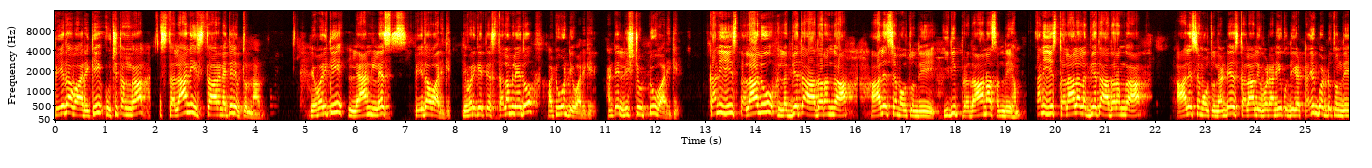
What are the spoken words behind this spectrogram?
పేదవారికి ఉచితంగా స్థలాన్ని ఇస్తారని అయితే చెప్తున్నారు. ఎవరికి? ల్యాండ్ లెస్ పేదవారికి. ఎవరికైతే స్థలం లేదో అటువంటి వారికి. అంటే లిస్టు టూ వారికి. కానీ స్థలాలు లభ్యత ఆధారంగా ఆలస్యం అవుతుంది. ఇది ప్రధాన సందేహం. కానీ స్థలాల లభ్యత ఆధారంగా ఆలస్యం అవుతుంది అంటే స్థలాలు ఇవ్వడానికి కొద్దిగా టైం పడుతుంది.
